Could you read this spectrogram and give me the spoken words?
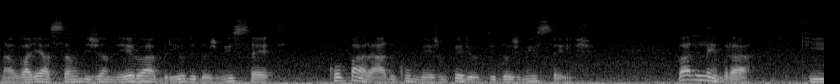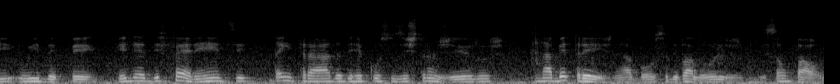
na variação de janeiro a abril de 2007 comparado com o mesmo período de 2006. Vale lembrar que o IDP ele é diferente da entrada de recursos estrangeiros na B3, né, a Bolsa de Valores de São Paulo.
